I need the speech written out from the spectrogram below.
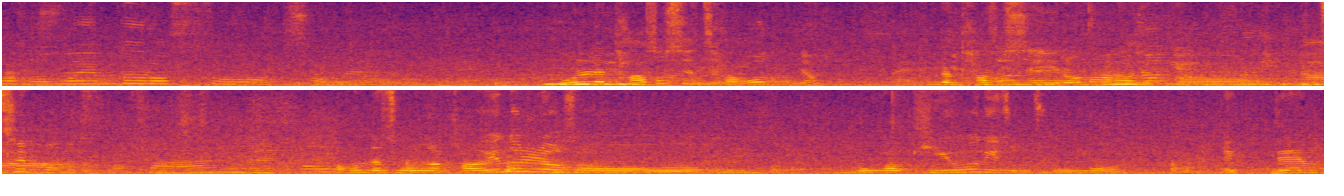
아, 너무 힘들었어. 원래 5시 자거든요? 근데 5시 일어나라니까 미칠 뻔했어. 아, 근데 저 오늘 가위 눌려서 뭔가 기운이 좀 좋은 것 같아. 액땜 한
